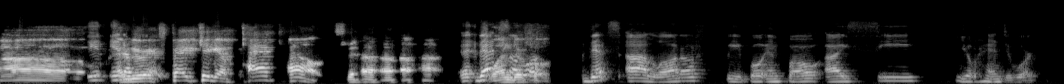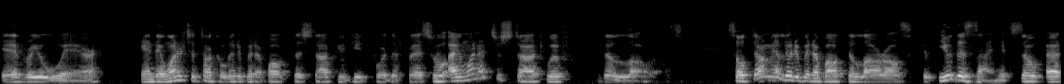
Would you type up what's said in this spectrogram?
Wow. In, in and you're expecting a packed house. Uh, that's Wonderful. A, that's a lot of people. And Paul, I see your handiwork everywhere. And I wanted to talk a little bit about the stuff you did for the festival. I wanted to start with the laurels. So tell me a little bit about the laurels. You designed it. So uh,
